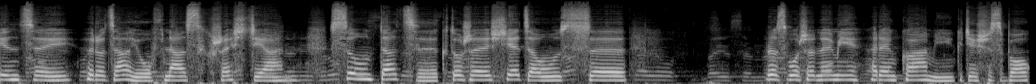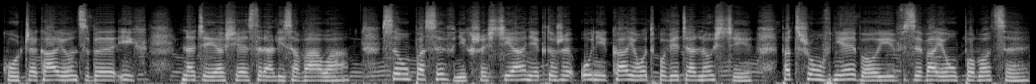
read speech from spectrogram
więcej rodzajów nas chrześcijan. Są tacy, którzy siedzą z rozłożonymi rękami gdzieś z boku, czekając, by ich nadzieja się zrealizowała. Są pasywni chrześcijanie, którzy unikają odpowiedzialności, patrzą w niebo i wzywają pomocy.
